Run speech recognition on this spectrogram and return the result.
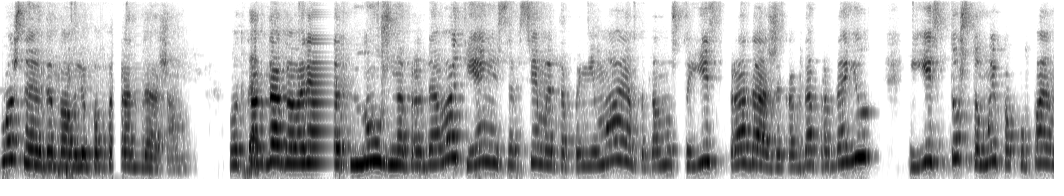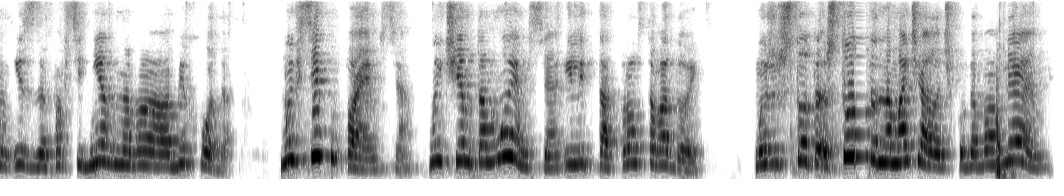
Можно я добавлю по продажам? Вот да. когда говорят, нужно продавать, я не совсем это понимаю, потому что есть продажи, когда продают, и есть то, что мы покупаем из повседневного обихода. Мы все купаемся, мы чем-то моемся или так, просто водой. Мы же что-то что, -то, на мочалочку добавляем.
